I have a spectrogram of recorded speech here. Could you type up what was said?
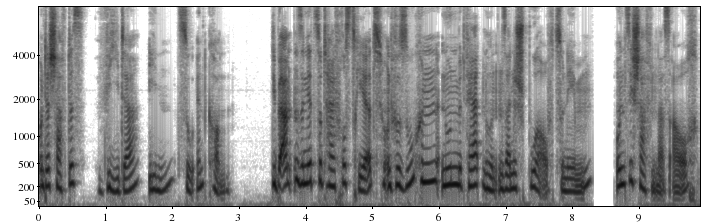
und er schafft es wieder, ihnen zu entkommen. Die Beamten sind jetzt total frustriert und versuchen nun mit Fährtenhunden seine Spur aufzunehmen. Und sie schaffen das auch.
